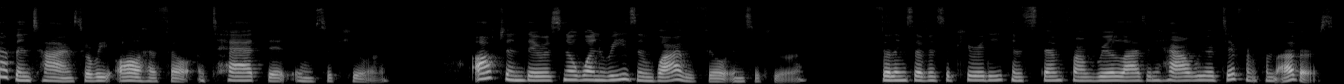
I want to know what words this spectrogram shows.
have been times where we all have felt a tad bit insecure. Often there is no one reason why we feel insecure. Feelings of insecurity can stem from realizing how we are different from others,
